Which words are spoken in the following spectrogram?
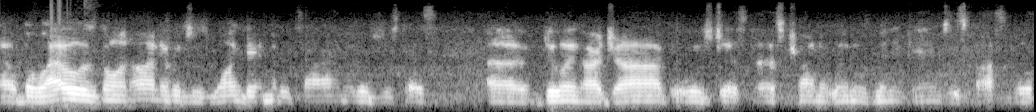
Uh, but while it was going on, it was just one game at a time. It was just us uh, doing our job. It was just us trying to win as many games as possible,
